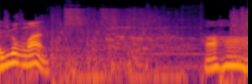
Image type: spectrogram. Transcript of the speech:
이거구만. 아하.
